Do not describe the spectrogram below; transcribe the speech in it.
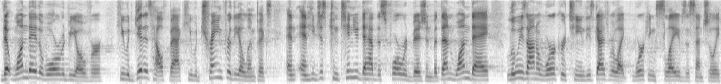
that one day the war would be over he would get his health back, he would train for the Olympics, and, and he just continued to have this forward vision. But then one day, Louis on a worker team. These guys were like working slaves essentially.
